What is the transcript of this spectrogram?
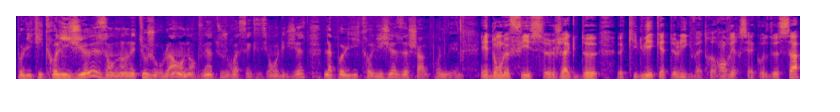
politique religieuse. On en est toujours là, on en revient toujours à ces questions religieuses, la politique religieuse de Charles Ier. Et dont le fils Jacques II, euh, qui lui est catholique, va être renversé à cause de ça,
